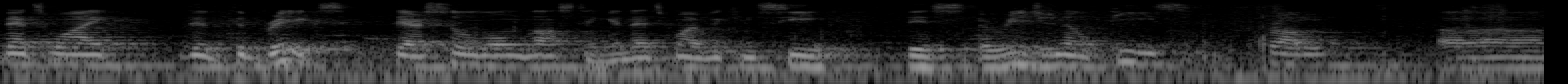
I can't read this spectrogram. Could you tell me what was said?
That's why the, the bricks, they are so long lasting and that's why we can see this original piece from uh,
